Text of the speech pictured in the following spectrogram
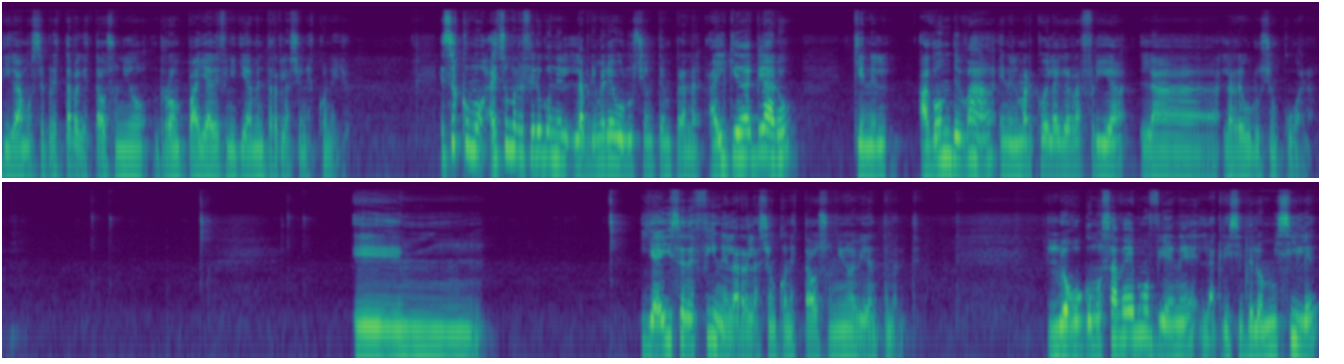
digamos, se presta para que Estados Unidos rompa ya definitivamente relaciones con ellos. Eso es como, a eso me refiero con la primera evolución temprana. Ahí queda claro que en el, a dónde va en el marco de la Guerra Fría la, revolución cubana. Em, y ahí se define la relación con Estados Unidos, evidentemente. Luego, como sabemos, viene la crisis de los misiles,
